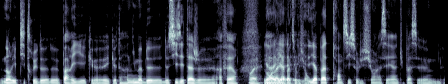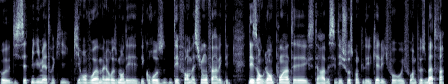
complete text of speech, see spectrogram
dans les petites rues de, Paris et que et que tu as un immeuble de, de six étages euh, à faire, il n'y a, pas de solution. Il n'y a pas de 36 solutions. Là. Tu passes au 17 mm qui, qui envoie malheureusement des, des, grosses déformations, enfin avec des, des angles en pointe, et, etc. Bah, c'est des choses contre lesquelles il faut, il faut un peu se battre. Enfin,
